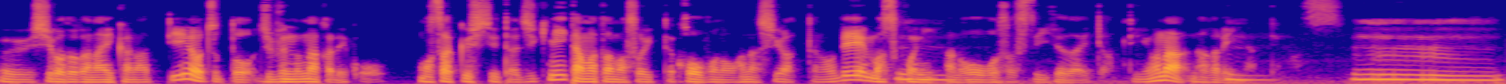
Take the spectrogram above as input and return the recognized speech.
う仕事がないかなっていうのをちょっと自分の中でこう、模索してた時期にたまたまそういった公募のお話があったので、まあ、そこにうんあの応募させていただいたっていうような流れになっています。うーん。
